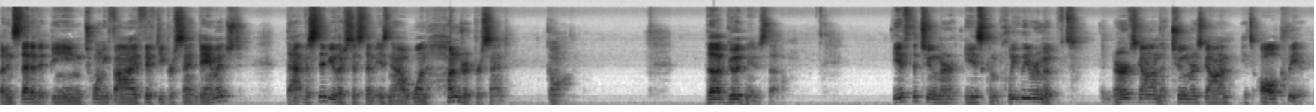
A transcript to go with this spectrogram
But instead of it being 25, 50% damaged, that vestibular system is now 100% gone. The good news though, if the tumor is completely removed, the nerve's gone, the tumor's gone, it's all clear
